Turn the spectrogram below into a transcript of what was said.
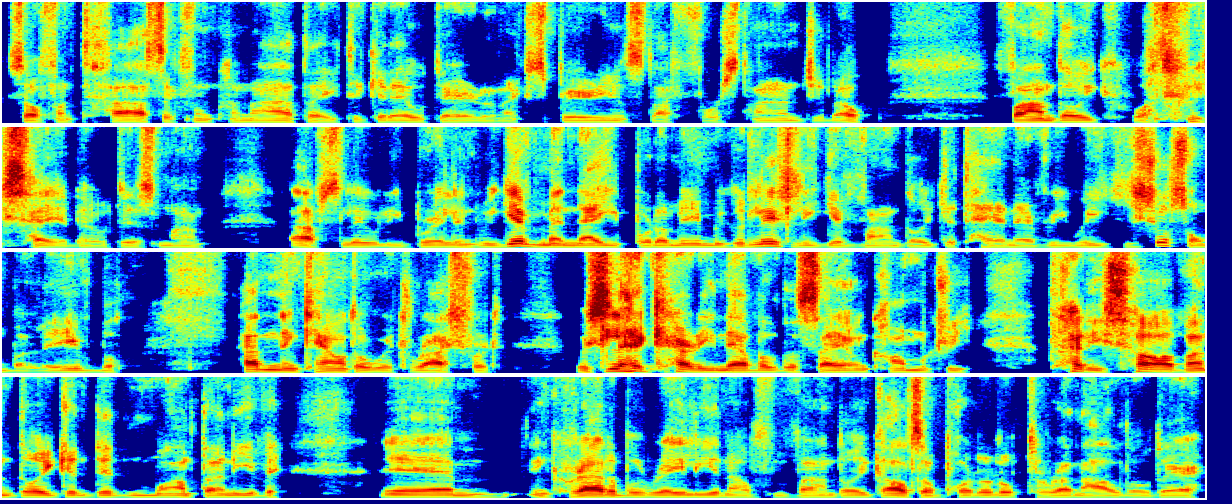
So fantastic from Konate to get out there and experience that firsthand, you know. Van Dijk, what do we say about this man? Absolutely brilliant. We give him an eight, but I mean, we could literally give Van Dijk a 10 every week. He's just unbelievable. Had an encounter with Rashford, which led Gary Neville to say on commentary that he saw Van Dijk and didn't want any of it. Um, incredible, really, you know, from Van Dijk. Also put it up to Ronaldo there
